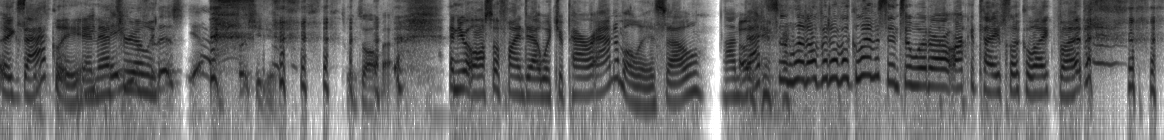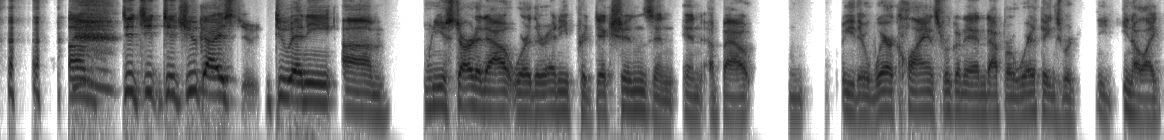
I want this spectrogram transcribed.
exactly, and that's really this. Yeah, of course you do. that's what it's all about. And you'll also find out what your power animal is. So um, okay. that's a little bit of a glimpse into what our archetypes look like. But um, did you did you guys do any um, when you started out? Were there any predictions and and about either where clients were going to end up or where things were, you know, like,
